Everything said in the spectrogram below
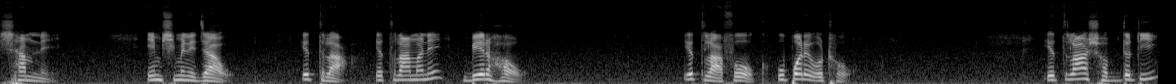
সামনে, এমসি মানে যাও। এতলা এতলা মানে বের হও। এতলা ফোক, উপরে ওঠো। এতলা শব্দটি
